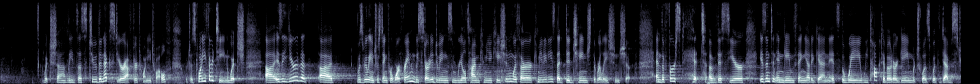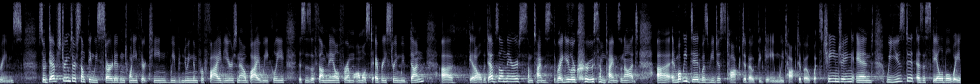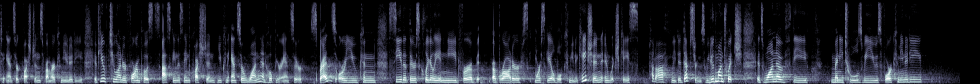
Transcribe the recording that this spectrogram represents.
which uh, leads us to the next year after 2012, which is 2013, which uh, is a year that uh, was really interesting for Warframe. We started doing some real-time communication with our communities that did change the relationship. And the first hit of this year isn't an in-game thing yet again, it's the way we talked about our game, which was with dev streams. So dev streams are something we started in 2013. We've been doing them for five years now, bi-weekly. This is a thumbnail from almost every stream we've done. Uh, get all the devs on there, sometimes the regular crew, sometimes not. Uh, and what we did was we just talked about the game. We talked about what's changing, and we used it as a scalable way to answer questions from our community. If you have 200 forum posts asking the same question, you can answer one and hope your answer spreads, or you can see that there's clearly a need for a, bit, a broader, more scalable communication, in which case, ta-da, we did dev streams. We do them on Twitch. It's one of the many tools we use for community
